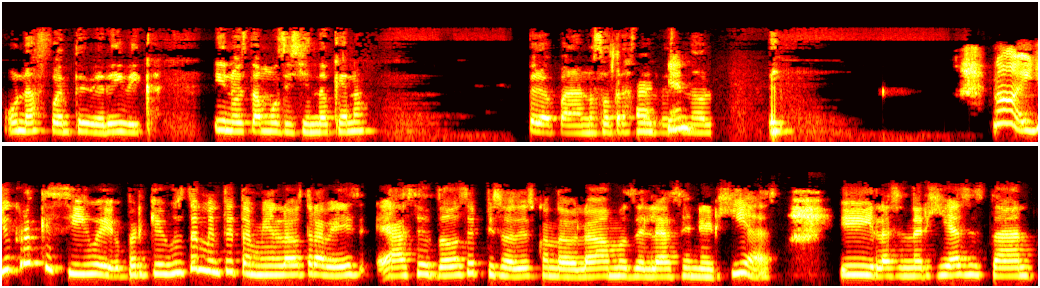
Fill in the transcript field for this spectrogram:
una fuente verídica. Y no estamos diciendo que no. Pero para nosotras también no. No, y yo creo que sí, güey, porque justamente también la otra vez, hace dos episodios cuando hablábamos de las energías, y las energías están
